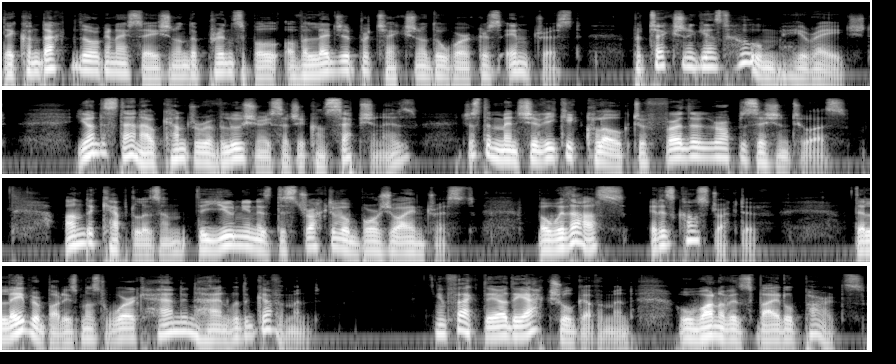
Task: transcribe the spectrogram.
They conducted the organization on the principle of alleged protection of the workers' interest. Protection against whom? he raged. You understand how counter-revolutionary such a conception is? Just a Mensheviki cloak to further their opposition to us. Under capitalism, the union is destructive of bourgeois interests. But with us, it is constructive. The labor bodies must work hand in hand with the government. In fact, they are the actual government, or one of its vital parts.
